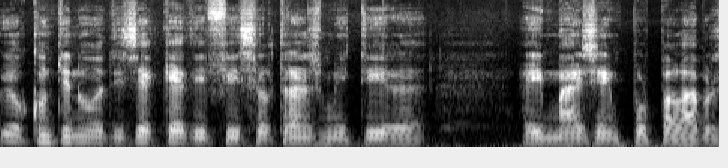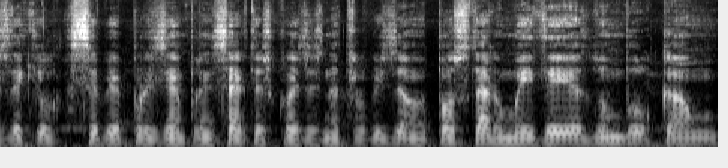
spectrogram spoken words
eu continuo a dizer que é difícil transmitir a, a imagem por palavras daquilo que se vê, por exemplo, em certas coisas na televisão. Eu posso dar uma ideia de um vulcão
